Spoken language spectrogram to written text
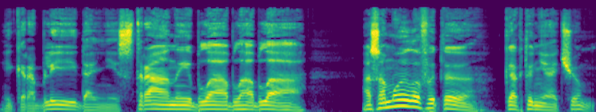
и корабли, и дальние страны, и бла-бла-бла. А Самойлов это как-то ни о чем.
